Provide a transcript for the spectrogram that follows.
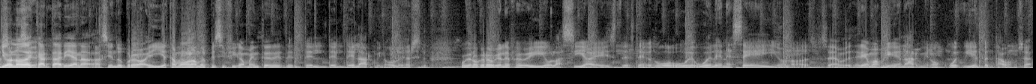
Yo no descartaría nada. Haciendo pruebas. Y estamos hablando específicamente del, del, del Army, ¿no? Del ejército. Porque no creo que el FBI o la CIA este, o, el NSA o no, o sea, sería más bien el Army, ¿no? y el Pentágono, o sea.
